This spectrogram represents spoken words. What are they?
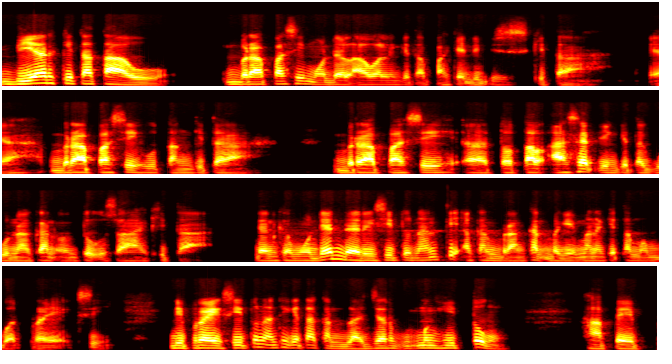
Biar kita tahu berapa sih modal awal yang kita pakai di bisnis kita, ya, berapa sih hutang kita, berapa sih uh, total aset yang kita gunakan untuk usaha kita. Dan kemudian dari situ nanti akan berangkat bagaimana kita membuat proyeksi. Di proyeksi itu nanti kita akan belajar menghitung HPP,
